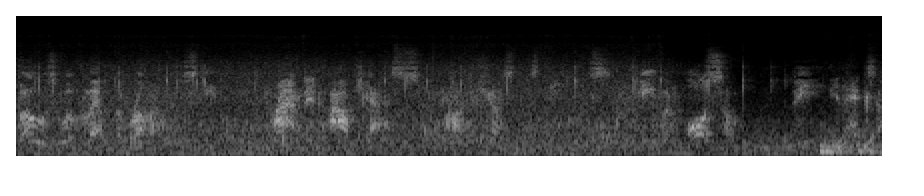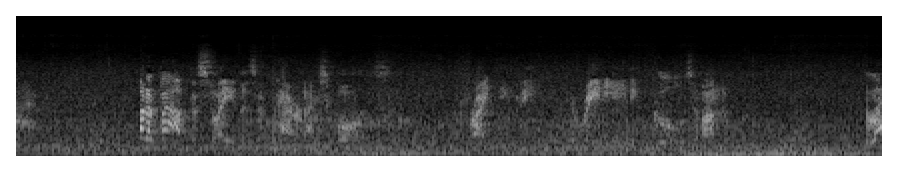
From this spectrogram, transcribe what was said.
Those who have left the Brotherhood of Steel, branded outcasts, are just as dangerous, even more so, being in exile. What about the slavers of Paradise Falls? Frighteningly, irradiated ghouls of Underworld. Last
